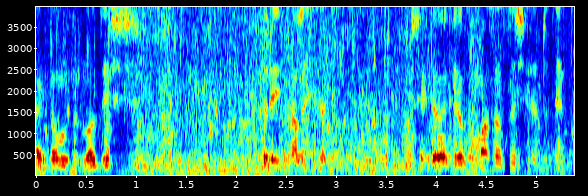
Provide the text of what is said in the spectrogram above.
একদম নদীর ভিতরেই ফালাইছে। সেখানে কীরকম মাছ আছে সেটা একটু দেখব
